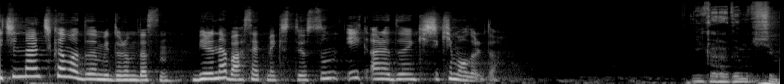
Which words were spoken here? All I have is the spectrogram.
İçinden çıkamadığın bir durumdasın. Birine bahsetmek istiyorsun. İlk aradığın kişi kim olurdu? İlk aradığım kişi mi?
